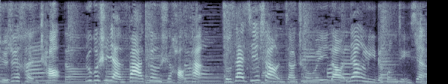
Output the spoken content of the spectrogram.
绝对很潮。如果是染发更是好看，走在街上将成为一道亮丽的风景线。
